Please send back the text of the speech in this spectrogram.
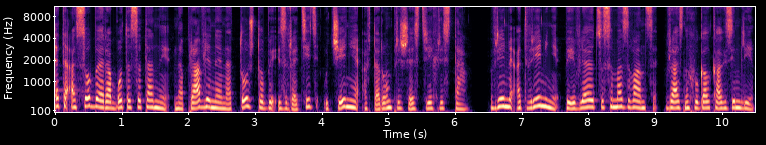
Это особая работа сатаны, направленная на то, чтобы извратить учение о втором пришествии Христа. Время от времени появляются самозванцы в разных уголках земли,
